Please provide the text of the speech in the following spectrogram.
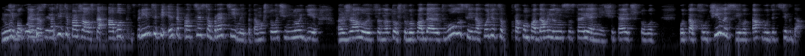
Нужно Ольга, также... скажите, пожалуйста, а вот в принципе это процесс обратимый, потому что очень многие э, жалуются на то, что выпадают волосы и находятся в таком подавленном состоянии, считают, что вот, вот так случилось и вот так будет всегда.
